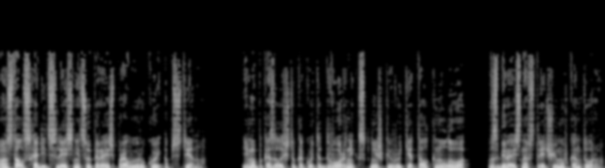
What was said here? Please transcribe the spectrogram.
Он стал сходить с лестницы, упираясь правой рукой об стену. Ему показалось, что какой-то дворник с книжкой в руке толкнул его, взбираясь навстречу ему в контору.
